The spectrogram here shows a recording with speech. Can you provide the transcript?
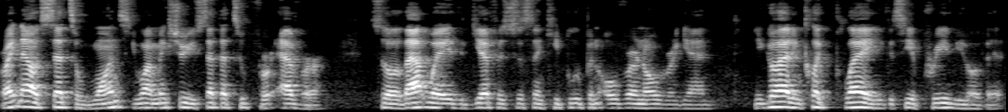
Right now it's set to once. You want to make sure you set that to forever. So that way the GIF is just going to keep looping over and over again. You go ahead and click play, you can see a preview of it.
